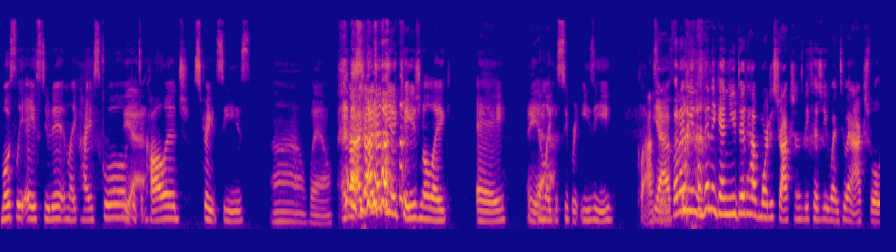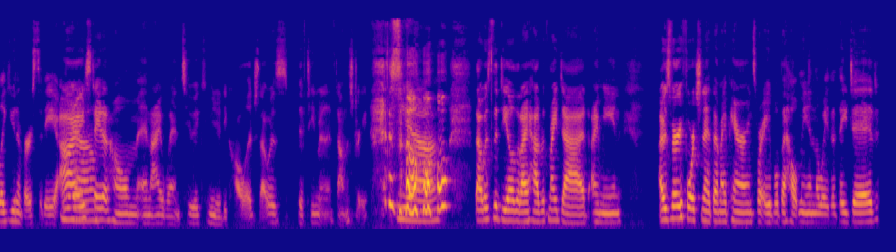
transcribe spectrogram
mostly A student in like high school. Get to Yeah. college, straight C's. Oh, wow I got, I got, I got the occasional like A yeah. in like the super easy classes. Yeah, but I mean, then again, you did have more distractions because you went to an actual like university. I stayed at home and I went to a community college that was 15 minutes down the street. So Yeah. that was the deal that I had with my dad. I mean, I was very fortunate that my parents were able to help me in the way that they did.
